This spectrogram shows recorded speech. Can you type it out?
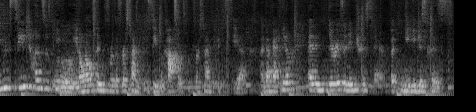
you would see tons of people. You know, and all of a sudden for the first time you could see Picasso. For the first time they get to see a, a Gauguin. You know, and there is an interest there, but maybe just because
